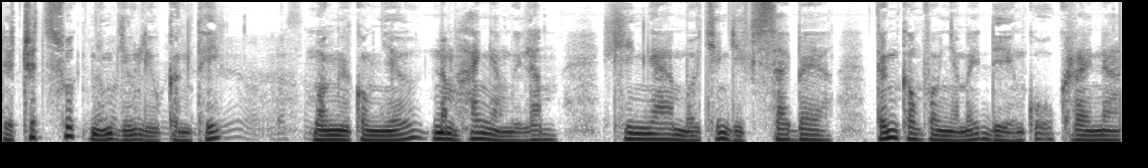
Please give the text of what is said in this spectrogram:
để trích xuất những dữ liệu cần thiết Mọi người còn nhớ năm 2015, khi Nga mở chiến dịch Cyber tấn công vào nhà máy điện của Ukraine,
